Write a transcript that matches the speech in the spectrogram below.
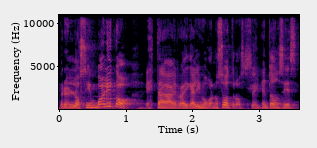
Pero en lo simbólico está el radicalismo con nosotros. Entonces,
